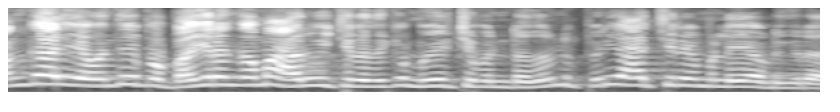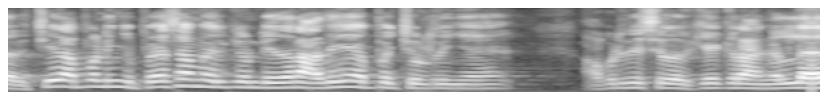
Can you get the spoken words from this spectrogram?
பங்காளியை வந்து இப்போ பகிரங்கமாக அறிவிக்கிறதுக்கு முயற்சி பண்ணுறதுன்னு பெரிய ஆச்சரியம் இல்லையே அப்படிங்கிறாரு. சரி அப்போ நீங்கள் பேசாமல் இருக்க வேண்டியதானே அதையும் எப்போ சொல்கிறீங்க அப்படின்னு சிலர் கேட்குறாங்கல்ல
